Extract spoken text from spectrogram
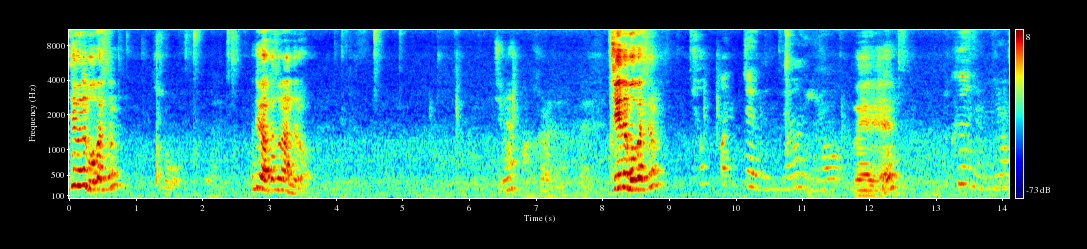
태우는 뭐 봤음? 소. 근데 왜 아까 손 안 들어? 지금요? 아 그러네요. 네. 지혜는 뭐 봤음? 첫 번째 문장이요. 왜? 그냥요.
